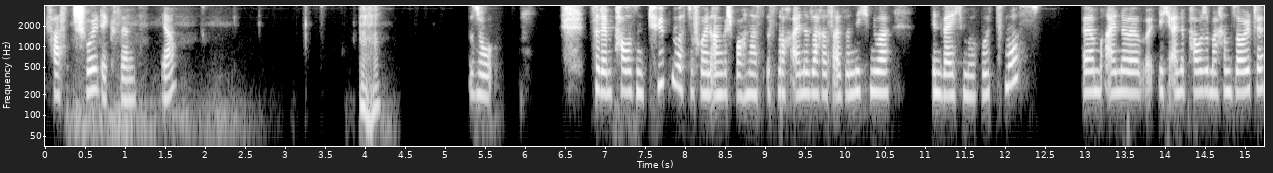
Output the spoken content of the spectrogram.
fast schuldig sind, ja. Mhm. So. Zu den Pausentypen, was du vorhin angesprochen hast, ist noch eine Sache, ist also nicht nur in welchem Rhythmus ähm, eine, ich eine Pause machen sollte,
